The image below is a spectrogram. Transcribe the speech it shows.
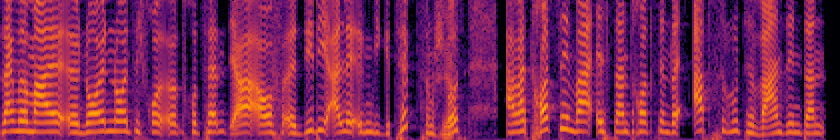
sagen wir mal, äh, 99 Pro äh, Prozent ja auf äh, Didi alle irgendwie getippt zum Schluss. Aber trotzdem war es dann trotzdem der absolute Wahnsinn, dann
